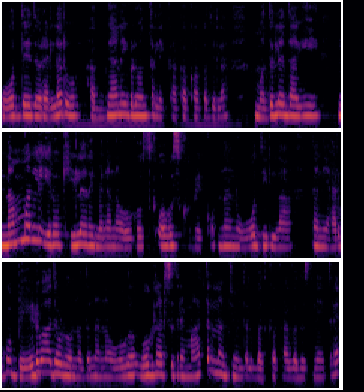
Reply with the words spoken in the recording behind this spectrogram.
ಓದದೇ ಇದ್ದವರೆಲ್ಲರೂ ಅಜ್ಞಾನಿಗಳು ಅಂತ ಲೆಕ್ಕ ಹಾಕೋಕ್ಕಾಗೋದಿಲ್ಲ. ಮೊದಲನೇದಾಗಿ ನಮ್ಮಲ್ಲಿ ಇರೋ ಕೀಳರಿಮೆನ ನಾವು ಹೋಗಿಸ್, ಹೋಗಿಸ್ಕೋಬೇಕು. ನಾನು ಓದಿಲ್ಲ, ನಾನು ಯಾರಿಗೂ ಬೇಡವಾದವಳು ಅನ್ನೋದನ್ನು ನಾವು ಹೋಗ, ಹೋಗ್ಲಾಡ್ಸಿದ್ರೆ ಮಾತ್ರ ನಾವು ಜೀವನದಲ್ಲಿ ಬದುಕೋಕ್ಕಾಗೋದು ಸ್ನೇಹಿತರೆ.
